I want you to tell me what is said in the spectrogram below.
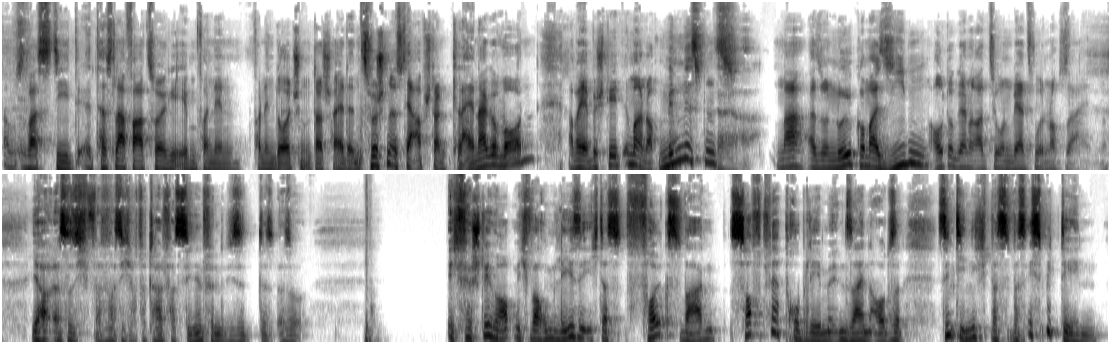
was die Tesla-Fahrzeuge eben von den, von den Deutschen unterscheidet. Inzwischen ist der Abstand kleiner geworden, aber er besteht immer noch. Mindestens, Na, also 0,7 Autogenerationen wird es wohl noch sein. Ne? Ja, also ich, was was ich auch total faszinierend finde, diese, das, also ich verstehe überhaupt nicht, warum lese ich, dass Volkswagen Softwareprobleme in seinen Autos hat. Sind die nicht, was, was ist mit denen?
